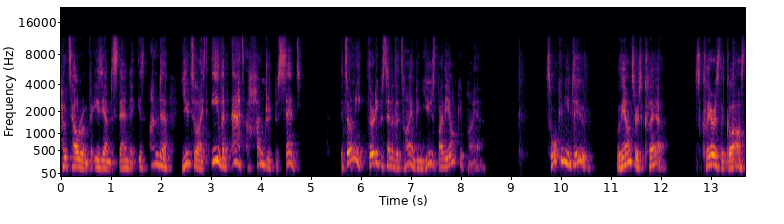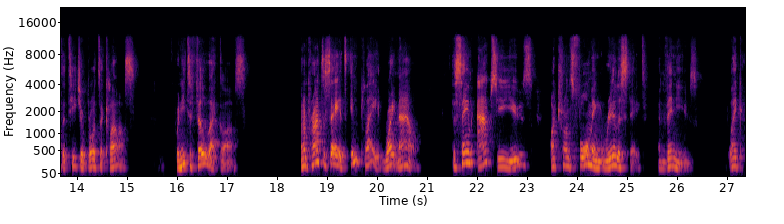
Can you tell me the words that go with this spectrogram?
hotel room for easy understanding, is underutilized even at 100%. It's only 30% of the time being used by the occupier. So, what can you do? Well, the answer is clear. It's clear as the glass the teacher brought to class. We need to fill that glass. And I'm proud to say it's in play right now. The same apps you use are transforming real estate and venues. Like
